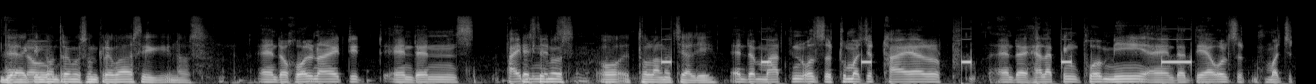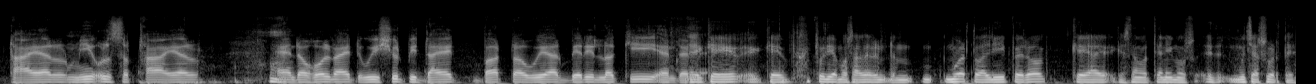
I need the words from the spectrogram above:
que uh, encontramos un crevasse y nos and the whole night it, and then five minutes. oh, toda la noche allí. And uh, Martin also too much tired, and uh, helping for me, and uh, they are also much tired. Me also tired. And the whole night we should be died, but uh, we are very lucky. And then Eh, que, que podíamos haber mm, muerto allí, pero que, hay- que estamos, tenemos eh, mucha suerte,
